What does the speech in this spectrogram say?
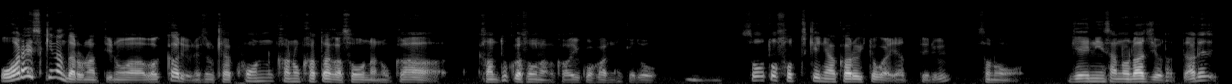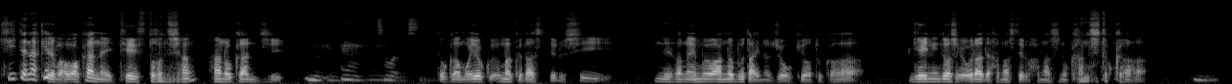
お笑い好きなんだろうなっていうのはわかるよね。その脚本家の方がそうなのか、監督がそうなのかはよくわかんないけど、うん相当そっち系に明るい人がやってる、その、芸人さんのラジオだって、あれ聞いてなければわかんないテイストじゃん？あの感じうんうんうんそうですね。とかもよくうまく出してるし、で、その M1 の舞台の状況とか、芸人同士が裏で話してる話の感じとか、うん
